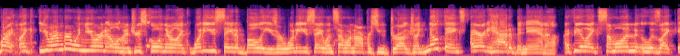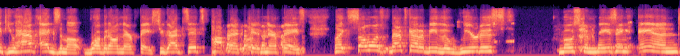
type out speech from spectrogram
Right. Like you remember when you were in elementary school and they were like, what do you say to bullies? Or what do you say when someone offers you drugs? You're like, no, thanks. I already had a banana. I feel like someone who was like, if you have eczema, rub it on their face. You got zits, pop that shit in their face. Like someone's that's gotta be the weirdest, most amazing and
